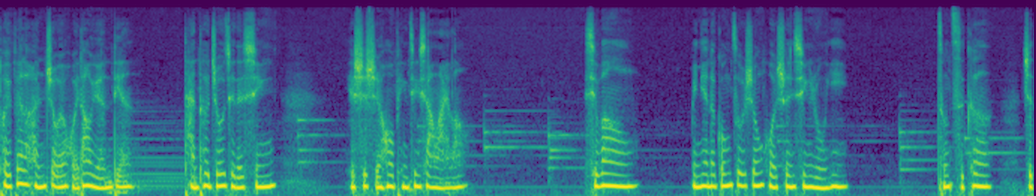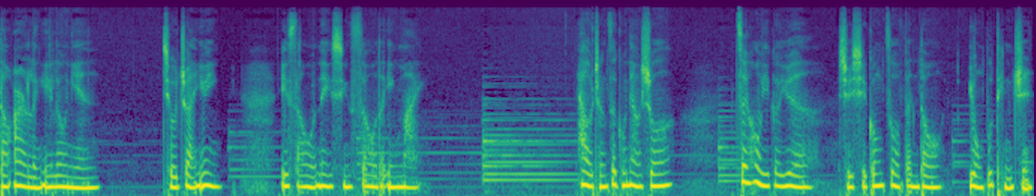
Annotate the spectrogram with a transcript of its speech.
颓废了很久，又回到原点。忐忑纠结的心，也是时候平静下来了。希望明年的工作生活顺心如意。从此刻直到二零一六年，求转运，一扫我内心所有的阴霾。还有橙子姑娘说，最后一个月学习、工作、奋斗，永不停止，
